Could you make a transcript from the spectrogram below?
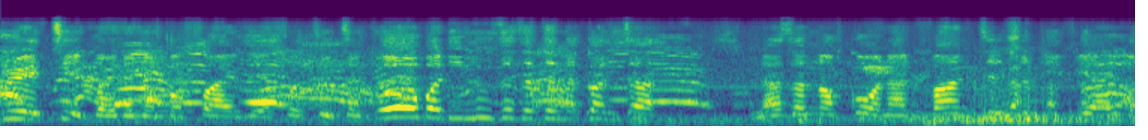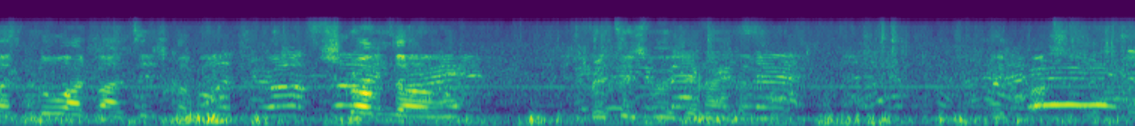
Great take by the number 5 there for Tilton. Oh, but he loses it in the counter. And that's a knock-on advantage for BVI, but no advantage coming. Scrum down, British Virgin Islands. Big pass.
